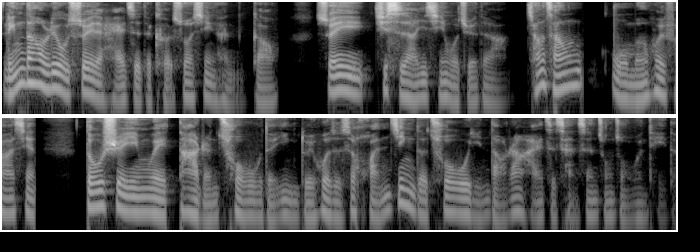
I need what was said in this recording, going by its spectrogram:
零到六岁的孩子的可塑性很高，所以其实啊，依晴，我觉得啊，常常我们会发现。都是因为大人错误的应对，或者是环境的错误引导，让孩子产生种种问题的。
